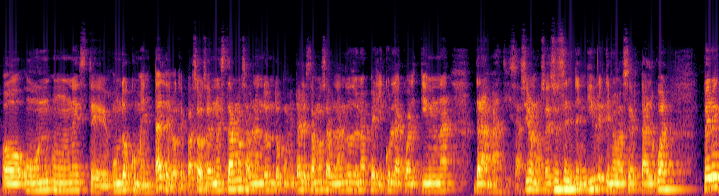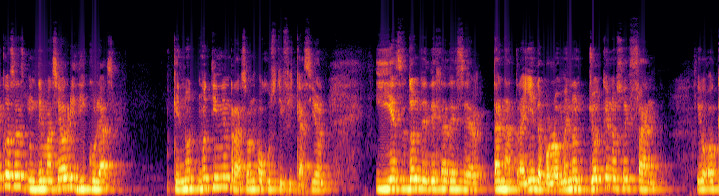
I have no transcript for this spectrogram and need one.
o un, un, este, un documental de lo que pasó. O sea, no estamos hablando de un documental, estamos hablando de una película cual tiene una dramatización. O sea, eso es entendible que no va a ser tal cual. Pero hay cosas demasiado ridículas que no, tienen razón o justificación. Y es donde deja de ser tan atrayente. Por lo menos yo que no soy fan. Digo, ok,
